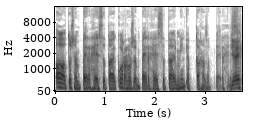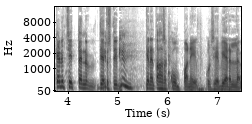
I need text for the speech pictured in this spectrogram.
Aaltosen perheessä tai Korhosen perheessä tai minkä tahansa perheessä. Ja ehkä nyt sitten tietysti kenen tahansa kumppani, kun siihen vierelle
